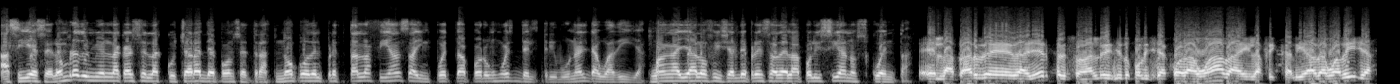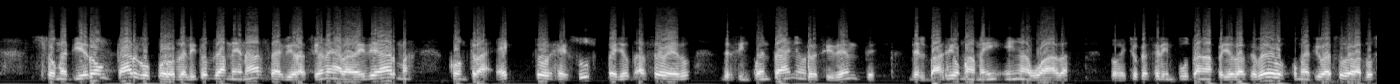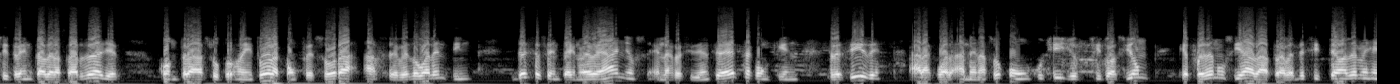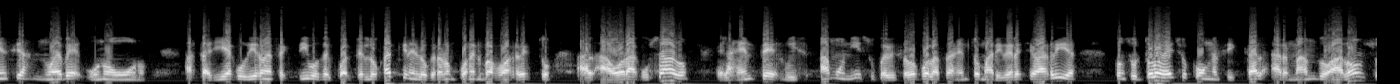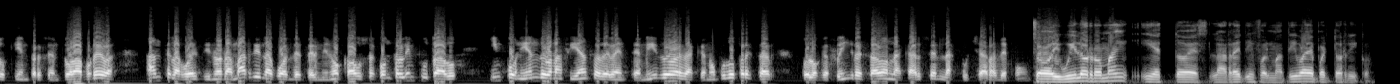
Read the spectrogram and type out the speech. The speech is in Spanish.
Así es, el hombre durmió en la cárcel Las Cucharas de Ponce tras no poder prestar la fianza impuesta por un juez del Tribunal de Aguadilla. Juan Ayala, oficial de prensa de la policía, nos cuenta. En la tarde de ayer, personal del Distrito Policíaco de Aguada y la Fiscalía de Aguadilla sometieron cargos por los delitos de amenaza y violaciones a la ley de armas contra Héctor Jesús Peyot Acevedo, de 50 años, residente del barrio Mamey en Aguada. Los hechos que se le imputan a Peyot Acevedo cometió eso de las 2 y 30 de la tarde de ayer contra su progenitora, confesora Acevedo Valentín, de 69 años, en la residencia de esta, con quien reside, a la cual amenazó con un cuchillo, situación que fue denunciada a través del sistema de emergencias 911. Hasta allí acudieron efectivos del cuartel local, quienes lograron poner bajo arresto al ahora acusado. El agente Luis A. Supervisado por la sargento Maribel Echevarría, consultó los hechos con el fiscal Armando Alonso, quien presentó la prueba ante la juez Dinora Martín, la cual determinó causa contra el imputado, imponiendo una fianza de 20 mil dólares, la que no pudo prestar, por lo que fue ingresado en la cárcel Las Cucharas de Ponce. Soy Willo Román y esto es la red informativa de Puerto Rico.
